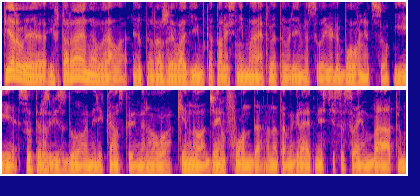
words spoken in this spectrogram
Первая и вторая новелла – это Роже Вадим, который снимает в это время свою любовницу и суперзвезду американского и мирового кино Джейн Фонда. Она там играет вместе со своим братом,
